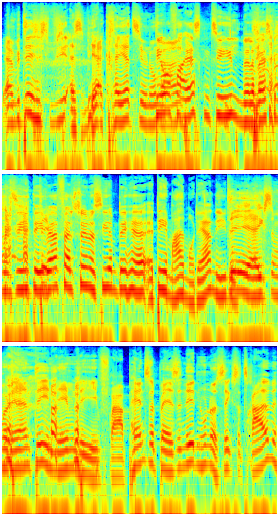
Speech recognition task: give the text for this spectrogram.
Ja, men det, vi, altså, vi er kreative nogle Det var gange. fra asken til ilden, eller hvad skal man sige? Det er i hvert fald synd at sige om det her, at det er meget moderne i det. Det er ikke så moderne. Det er nemlig fra Panserbasse 1936.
